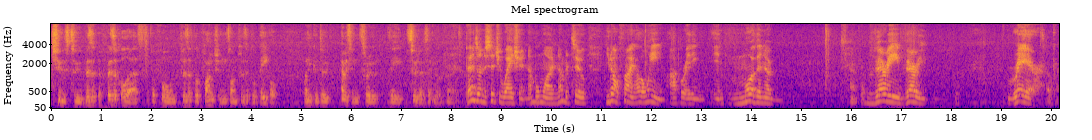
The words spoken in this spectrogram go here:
choose to visit the physical earth to perform physical functions on physical people when he could do everything through the pseudos that you're referring to? Depends on the situation, number one. Number two, you don't find Elohim operating in more than a very, very rare okay.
